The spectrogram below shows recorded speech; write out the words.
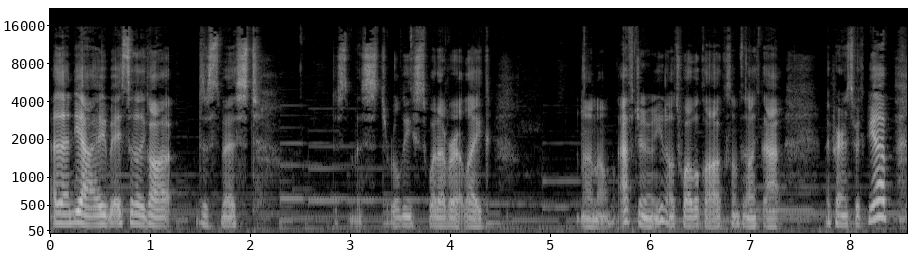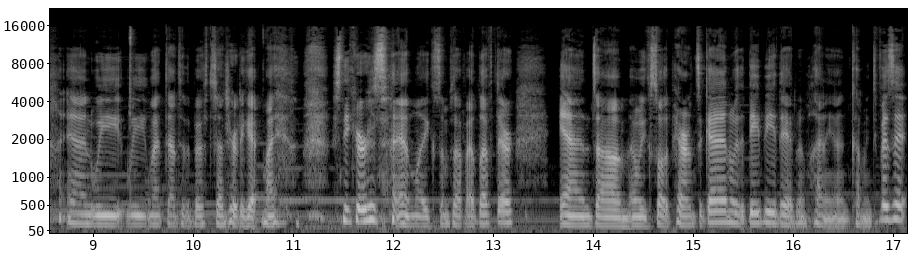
and then, yeah, I basically got dismissed, dismissed, released, whatever, at like, I don't know, afternoon, you know, 12 o'clock, something like that. My parents picked me up and we, we went down to the birth center to get my sneakers and like some stuff I'd left there. And, um, and we saw the parents again with the baby. They had been planning on coming to visit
